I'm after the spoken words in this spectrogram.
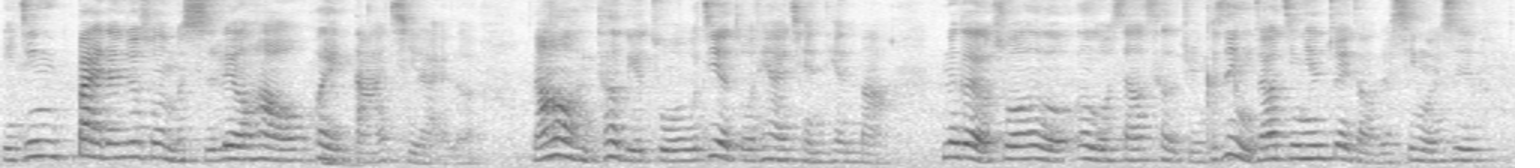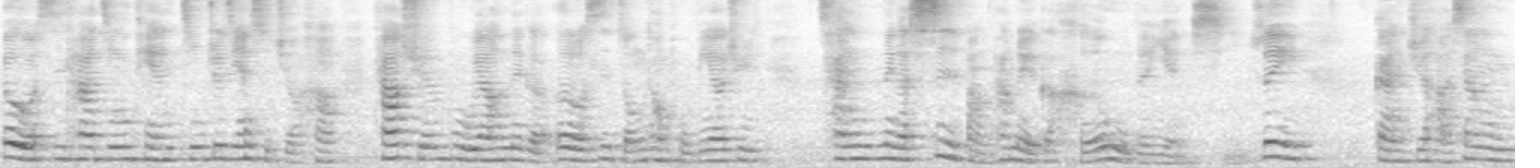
已经拜登就说我们十六号会打起来了。然后很特别，昨我记得昨天还前天吧，那个有说俄俄罗斯要撤军。可是你知道今天最早的新闻是俄罗斯他今天今就今天十九号，他宣布要那个俄罗斯总统普丁要去。参那个释放，他们有个核武的演习，所以感觉好像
